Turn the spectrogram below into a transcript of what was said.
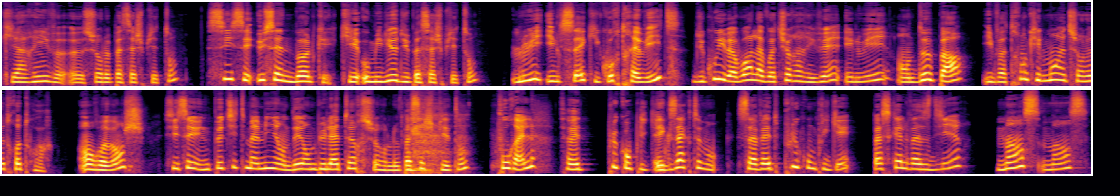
qui arrive euh, sur le passage piéton. Si c'est Usain Bolt qui est au milieu du passage piéton, lui, il sait qu'il court très vite, du coup, il va voir la voiture arriver et lui, en deux pas, il va tranquillement être sur le trottoir. En revanche, si c'est une petite mamie en déambulateur sur le passage piéton, pour elle, ça va être plus compliqué. Exactement. Ça va être plus compliqué parce qu'elle va se dire mince, mince,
